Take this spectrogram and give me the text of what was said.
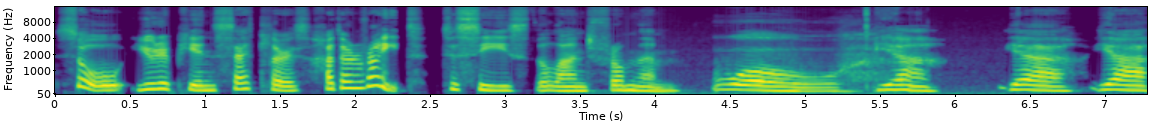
So European settlers had a right to seize the land from them. Whoa. Yeah. Yeah, yeah.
